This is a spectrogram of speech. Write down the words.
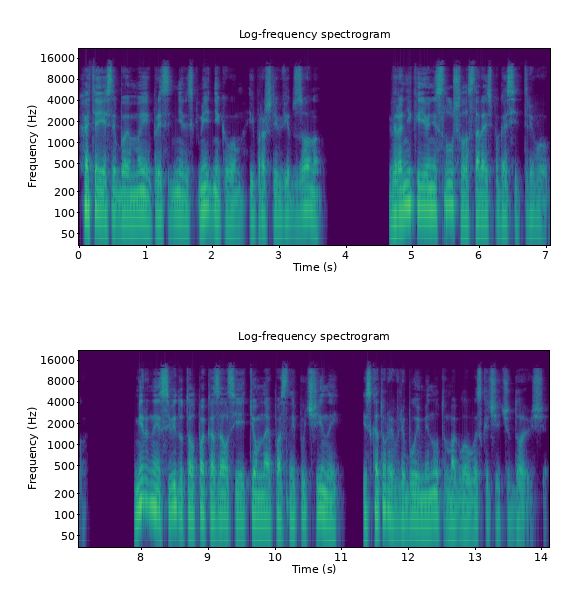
хотя если бы мы присоединились к Медниковым и прошли в вип-зону...» Вероника ее не слушала, стараясь погасить тревогу. Мирная с виду толпа казалась ей темной опасной пучиной, из которой в любую минуту могло выскочить чудовище.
